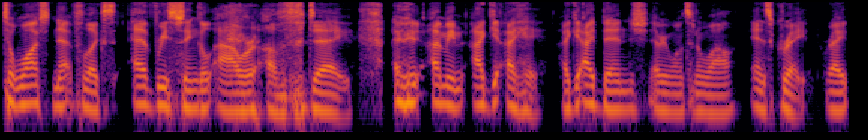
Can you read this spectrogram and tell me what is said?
to watch Netflix every single hour of the day. I mean, I mean, I, I, hey, I, I binge every once in a while and it's great, right?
